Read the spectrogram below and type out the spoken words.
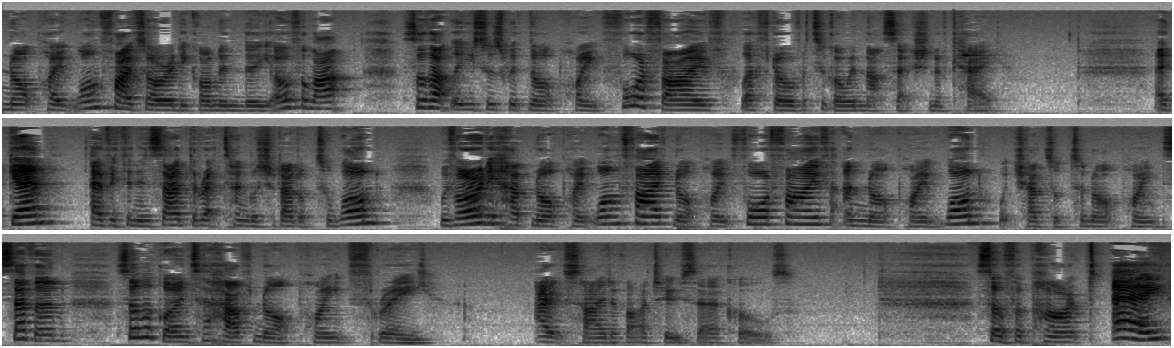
0.15 is already gone in the overlap, so that leaves us with 0.45 left over to go in that section of K. Again, everything inside the rectangle should add up to 1. We've already had 0.15, 0.45 and 0.1, which adds up to 0.7, so we're going to have 0.3 outside of our two circles. So for part A,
